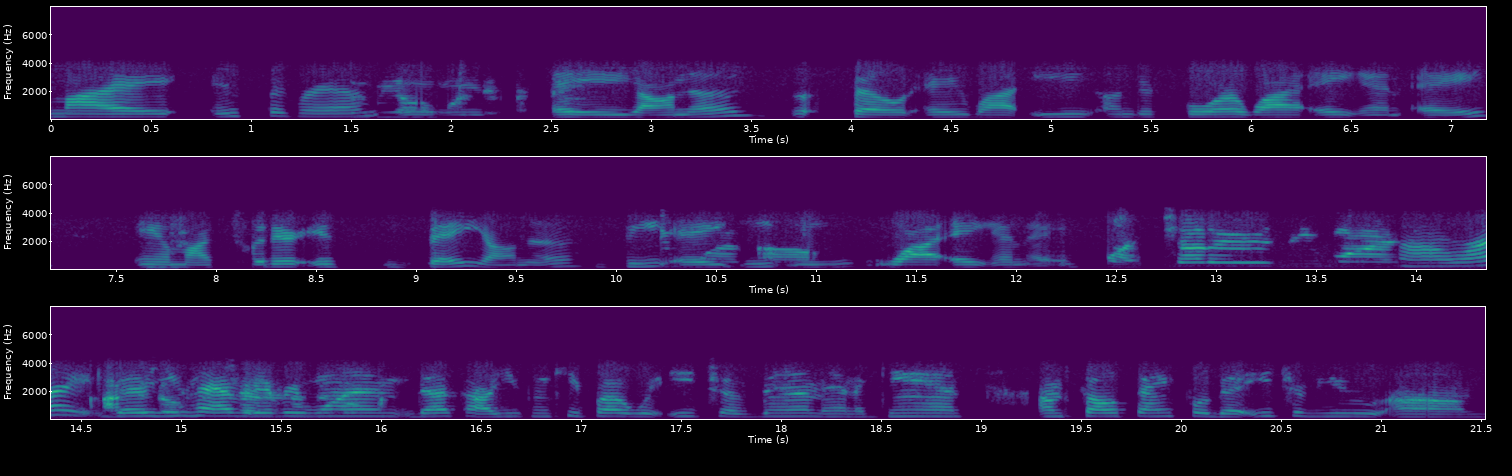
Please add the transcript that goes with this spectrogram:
My Instagram is Ayana, spelled A Y E underscore Y A N A, and my Twitter is Bayana, B A E E Y A N A. All right. There you have it, everyone. That's how you can keep up with each of them. And again, I'm so thankful that each of you um,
